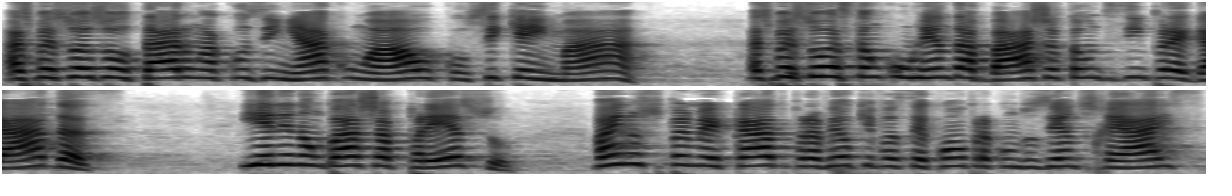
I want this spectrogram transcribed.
as pessoas voltaram a cozinhar com álcool, se queimar. As pessoas estão com renda baixa, estão desempregadas. E ele não baixa preço. Vai no supermercado para ver o que você compra com 200 reais.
